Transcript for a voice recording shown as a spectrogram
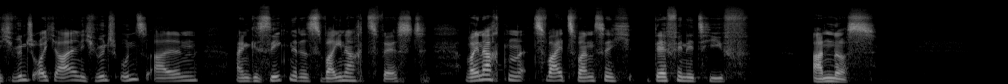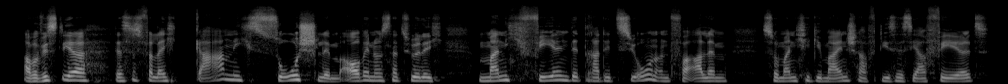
Ich wünsche euch allen, ich wünsche uns allen ein gesegnetes Weihnachtsfest. Weihnachten 2020 definitiv anders. Aber wisst ihr, das ist vielleicht gar nicht so schlimm, auch wenn uns natürlich manch fehlende Tradition und vor allem so manche Gemeinschaft dieses Jahr fehlt.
